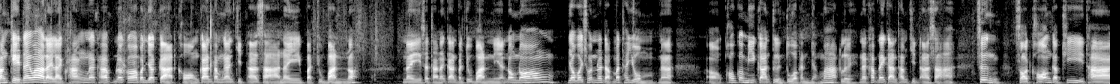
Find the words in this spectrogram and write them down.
สังเกตได้ว่าหลาย ๆ ครั้งนะครับ แล้วก็บรรยากาศของการทำงานจิตอาสาในปัจจุบันเนาะในสถานการณ์ปัจจุบันเนี่ยน้อง ๆ เยาวชนระดับมัธยมนะเขาก็มีการตื่นตัวกันอย่างมากเลยนะครับ ในการทำจิตอาสา ซึ่งสอดคล้องกับที่ทาง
